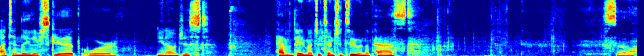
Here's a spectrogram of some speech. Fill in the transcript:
I tend to either skip or, you know, just haven't paid much attention to in the past. So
